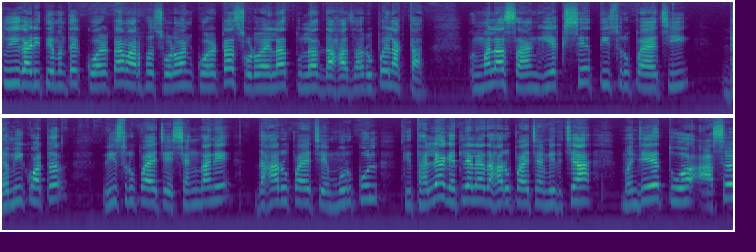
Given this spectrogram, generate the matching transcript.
तू ही गाडी ते म्हणते कोर्टामार्फत सोडवा आणि कोर्टात सोडवायला तुला दहा हजार रुपये लागतात. मग मला सांग एकशे तीस रुपयाची ढमी क्वार्टर वीस रुपयाचे शेंगदाणे दहा रुपयाचे मुरकुल तिथल्या घेतलेल्या दहा रुपयाच्या मिरच्या. म्हणजे तू असं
